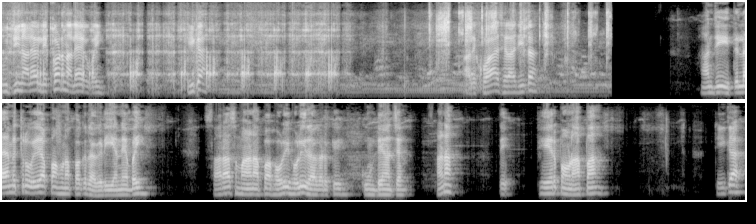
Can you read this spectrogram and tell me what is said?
ਦੂਜੀ ਨਾ ਲਿਆਓ ਲਿਕਵਿਡ ਨਾ ਲਿਆਇਓ ਬਾਈ। ਠੀਕ ਆ? ਆ ਦੇਖੋ ਆ ਸਿਲਾਜੀਤ। ਹਾਂਜੀ, ਤੇ ਲੈ ਮਿੱਤਰੋ, ਇਹ ਆਪਾਂ ਹੁਣ ਆਪਾਂ ਰਗੜੀ ਜਾਂਦੇ ਆ ਬਾਈ। ਸਾਰਾ ਸਮਾਨ ਆਪਾਂ ਹੌਲੀ ਹੌਲੀ ਰਗੜ ਕੇ ਕੁੰਡਿਆਂ 'ਚ, ਹਨਾ? ਤੇ ਫੇਰ ਪਾਉਣਾ ਆਪਾਂ। ਠੀਕ ਆ?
